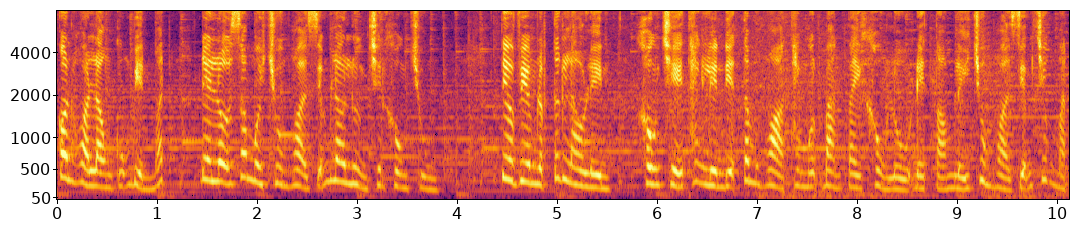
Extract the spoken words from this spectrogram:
con hỏa lòng cũng biến mất, để lộ ra một chùm hỏa diễm lơ lửng trên không trung. Tiêu viêm lập tức lao lên, khống chế thanh liền điện tâm hỏa thành một bàn tay khổng lồ để tóm lấy trùng hỏa diễm trước mặt.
